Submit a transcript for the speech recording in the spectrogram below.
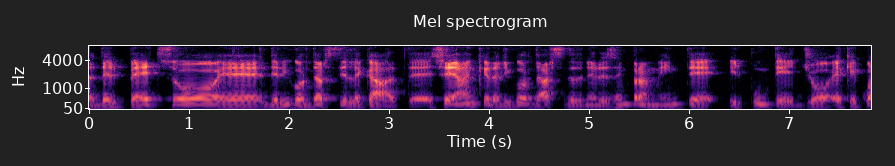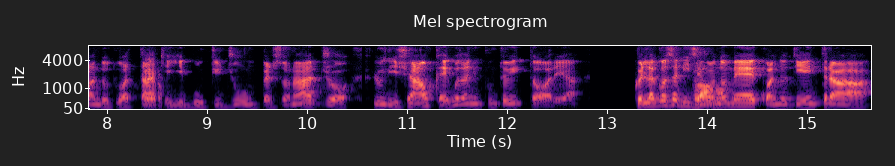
eh, del pezzo e di ricordarsi delle carte, c'è anche da ricordarsi da tenere sempre a mente il punteggio e che quando tu attacchi e gli butti giù un personaggio, lui dice: Ah, ok, guadagni un punto vittoria. Quella cosa lì, Bravo. secondo me, quando ti entra.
